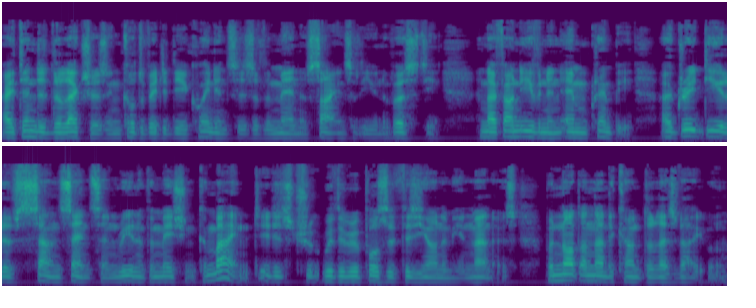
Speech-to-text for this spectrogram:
I attended the lectures and cultivated the acquaintances of the men of science of the university, and I found even in M. Krempe a great deal of sound sense and real information, combined, it is true, with a repulsive physiognomy and manners, but not on that account the less valuable.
